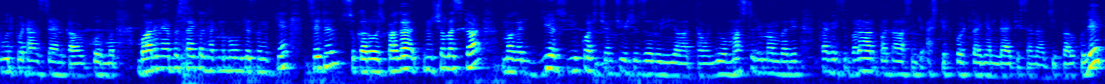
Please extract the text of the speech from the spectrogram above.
पूर पट अंडरस्टैंड कोरमुत बारन एपर साइकिल हेकन बो वंकस वनित के सेटल सु करो इस पगा इंशाल्लाह स्टार्ट मगर यस यू क्वेश्चन इस ज़रूरी याद थवन यू मस्ट रिमेंबर इट ता गस बराबर पता कि अस तगन लेटिस एनर्जी कैलकुलेट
